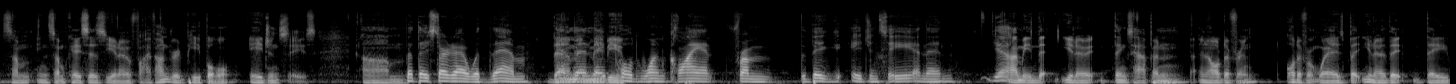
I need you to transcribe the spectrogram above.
some, in some cases, you know, 500 people agencies. Um, But they started out with them, Them and then and they maybe- pulled one client from the big agency, and then Yeah, I mean, you know, things happen in all different all different ways, but you know, they they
